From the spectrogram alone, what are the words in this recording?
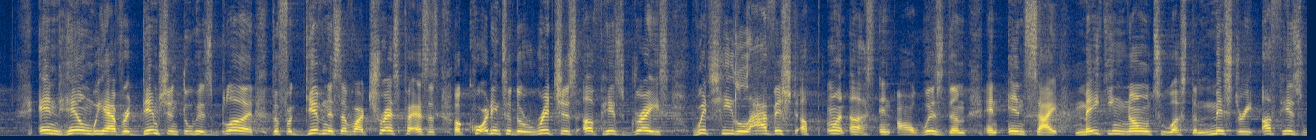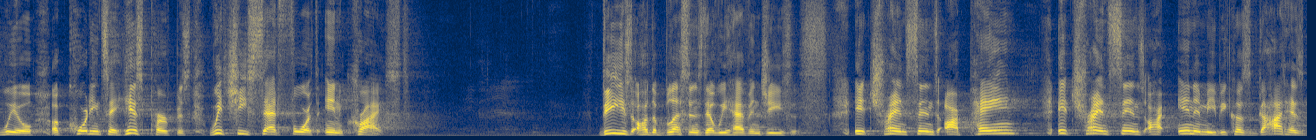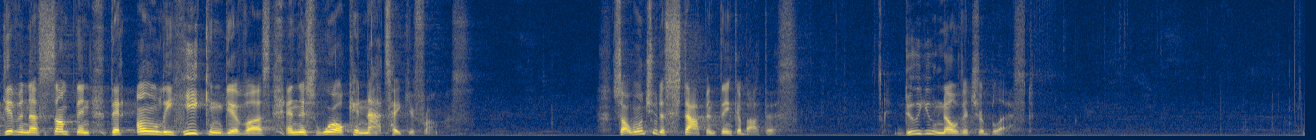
In him we have redemption through his blood, the forgiveness of our trespasses, according to the riches of his grace, which he lavished upon us in all wisdom and insight, making known to us the mystery of his will, according to his purpose, which he set forth in Christ. These are the blessings that we have in Jesus. It transcends our pain it transcends our enemy because God has given us something that only He can give us, and this world cannot take it from us. So I want you to stop and think about this. Do you know that you're blessed?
